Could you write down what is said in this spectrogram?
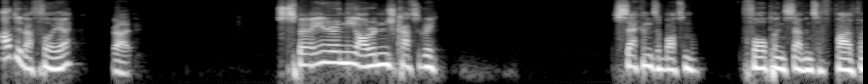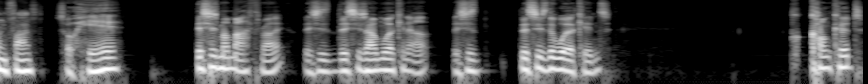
I'll do that for you. Right. Spain are in the orange category. Second to bottom, 4.7 to 5.5. So here, this is my math, right? This is this is how I'm working out. This is this is the workings. C- conquered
